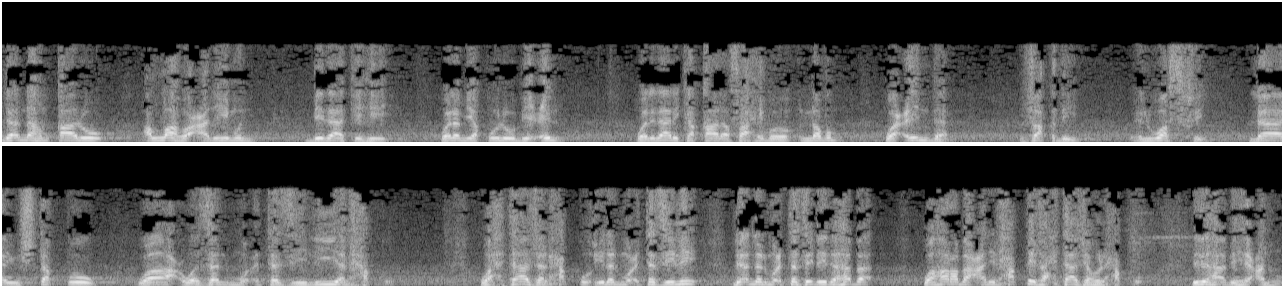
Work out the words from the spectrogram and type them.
لأنهم قالوا الله عليم بذاته ولم يقولوا بعلم. ولذلك قال صاحب النظم وعند فقد الوصف لا يشتق واعوز المعتزلي الحق. واحتاج الحق إلى المعتزلي لأن المعتزلي ذهب وهرب عن الحق فاحتاجه الحق لذهابه عنه.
